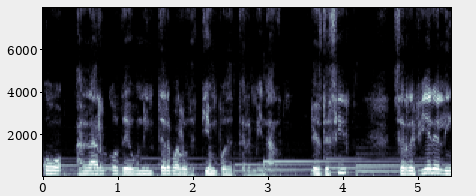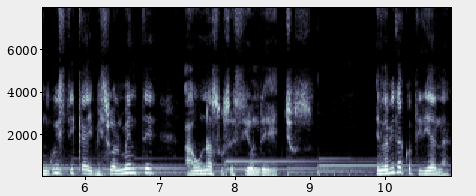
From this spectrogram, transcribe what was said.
o a largo de un intervalo de tiempo determinado. Es decir, se refiere lingüística y visualmente a una sucesión de hechos. En la vida cotidiana,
